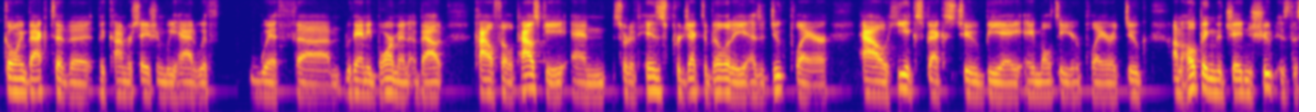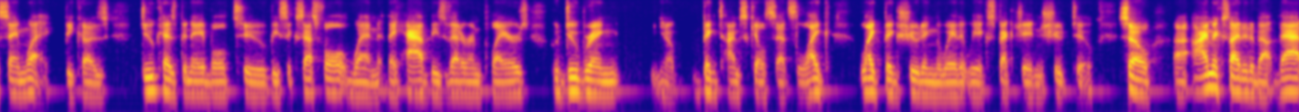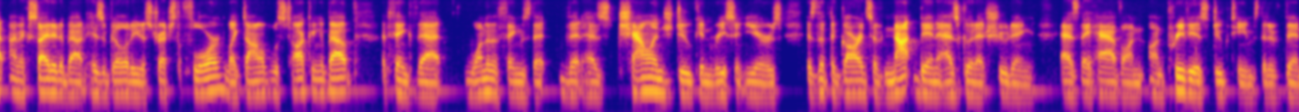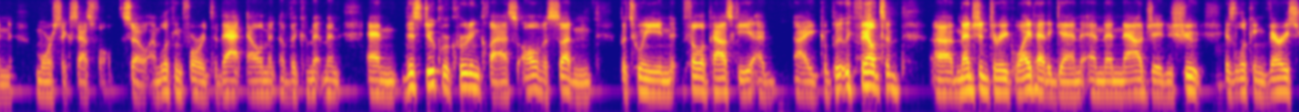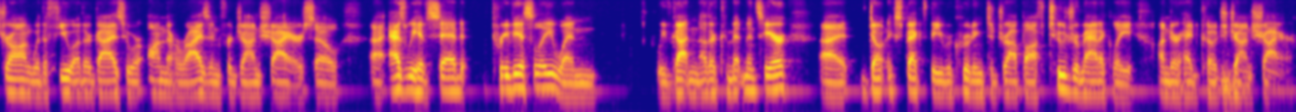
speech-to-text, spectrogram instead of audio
going back to the the conversation we had with with um, with Andy Borman about Kyle Filipowski and sort of his projectability as a Duke player, how he expects to be a, a multi-year player at Duke. I'm hoping that Jaden Schutt is the same way because Duke has been able to be successful when they have these veteran players who do bring you know big time skill sets like like big shooting the way that we expect Jaden Schutt to. So uh, I'm excited about that. I'm excited about his ability to stretch the floor, like Donald was talking about. I think that one of the things that that has challenged Duke in recent years is that the guards have not been as good at shooting as they have on on previous Duke teams that have been more successful. So I'm looking forward to that element of the commitment. And this Duke recruiting class, all of a sudden, between Filipowski, I I completely failed to uh, mention Dariq Whitehead again, and then now Jaden Schutt is looking very strong with a few other guys who are on the horizon for Jon Scheyer. So uh, as we have said previously, when We've gotten other commitments here. Uh, don't expect the recruiting to drop off too dramatically under head coach Jon Scheyer.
